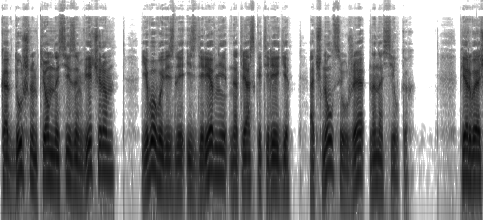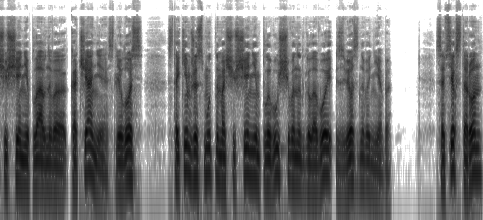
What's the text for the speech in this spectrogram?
как душным темно-сизым вечером его вывезли из деревни на тряской телеге, очнулся уже на носилках. Первое ощущение плавного качания слилось с таким же смутным ощущением плывущего над головой звездного неба. Со всех сторон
